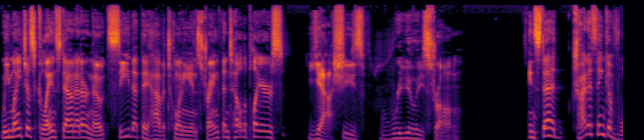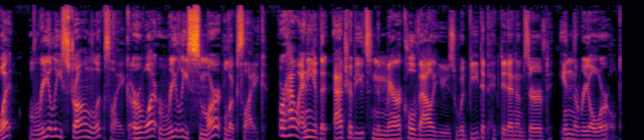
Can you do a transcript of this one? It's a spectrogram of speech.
We might just glance down at our notes, see that they have a 20 in strength, and tell the players, yeah, she's really strong. Instead, try to think of what really strong looks like, or what really smart looks like, or how any of the attributes' numerical values would be depicted and observed in the real world.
